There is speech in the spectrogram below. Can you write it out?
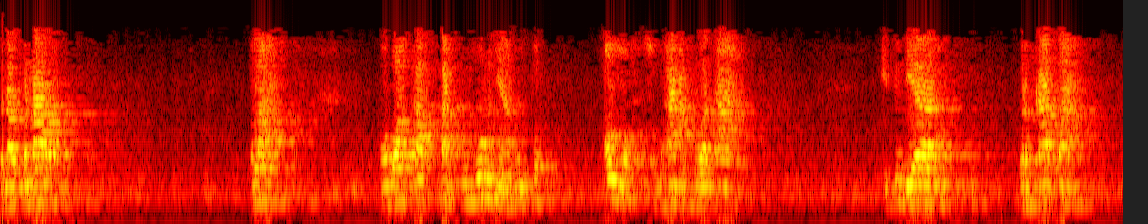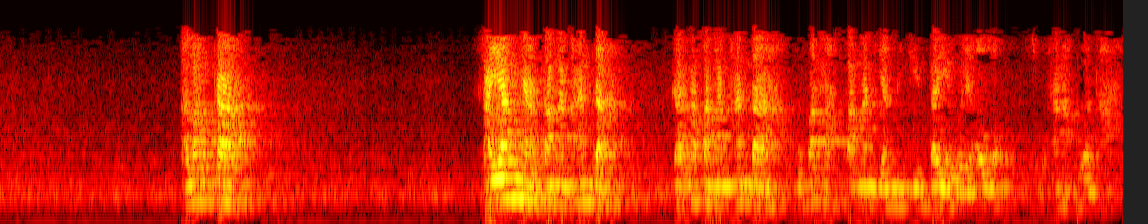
benar-benar telah mewakafkan umurnya untuk Allah Subhanahu wa taala. Itu dia berkata, Alangkah sayangnya tangan Anda karena tangan Anda bukanlah tangan yang dicintai oleh Allah Subhanahu wa taala.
